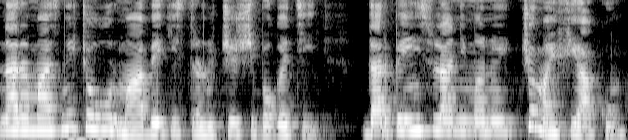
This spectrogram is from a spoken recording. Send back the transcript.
N-a rămas nicio urmă a vechii străluciri și bogății, dar pe insula nimănui ce mai fi acum?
